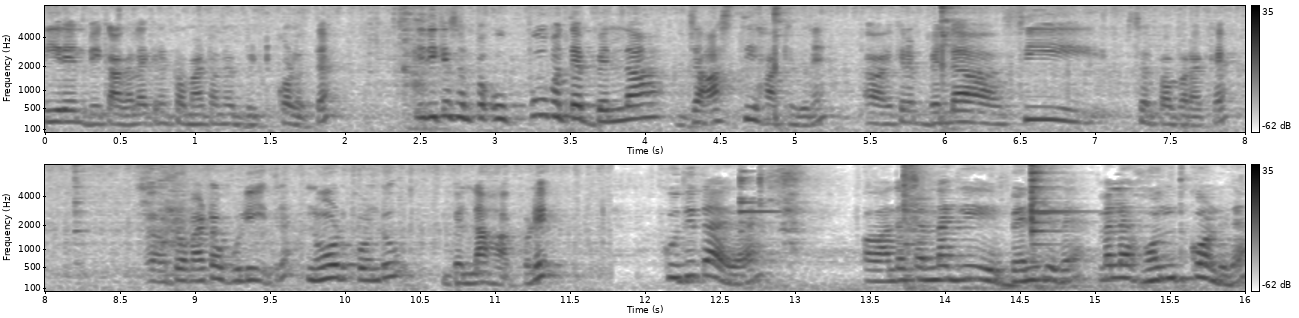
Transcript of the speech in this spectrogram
ನೀರೇನು ಬೇಕಾಗಲ್ಲ, ಯಾಕಂದರೆ ಟೊಮ್ಯಾಟೊನ ಬಿಟ್ಕೊಳ್ಳುತ್ತೆ ಇದಕ್ಕೆ ಸ್ವಲ್ಪ ಉಪ್ಪು ಮತ್ತು ಬೆಲ್ಲ ಜಾಸ್ತಿ ಹಾಕಿದ್ದೀನಿ. ಯಾಕೆಂದರೆ ಬೆಲ್ಲ ಸಿಹಿ ಸ್ವಲ್ಪ ಬರೋಕ್ಕೆ. ಟೊಮ್ಯಾಟೊ ಹುಳಿ ಇದ್ದರೆ ನೋಡಿಕೊಂಡು ಬೆಲ್ಲ ಹಾಕ್ಕೊಳ್ಳಿ. ಕುದಿತಾ ಇದೆ. ಅಂದರೆ ಚೆನ್ನಾಗಿ ಬೆಂದಿದೆ. ಆಮೇಲೆ ಹೊಂದ್ಕೊಂಡಿದೆ.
